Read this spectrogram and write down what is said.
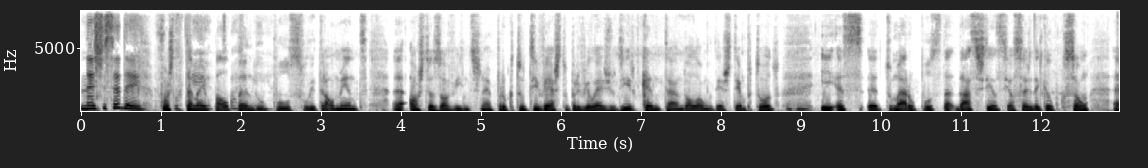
neste CD. Foste também palpando o pulso, literalmente, ah, aos teus ouvintes, não é? porque tu tiveste o privilégio de ir cantando ao longo deste tempo todo Uhum. e a, a tomar o pulso da, da assistência, ou seja, daquilo que são ah,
